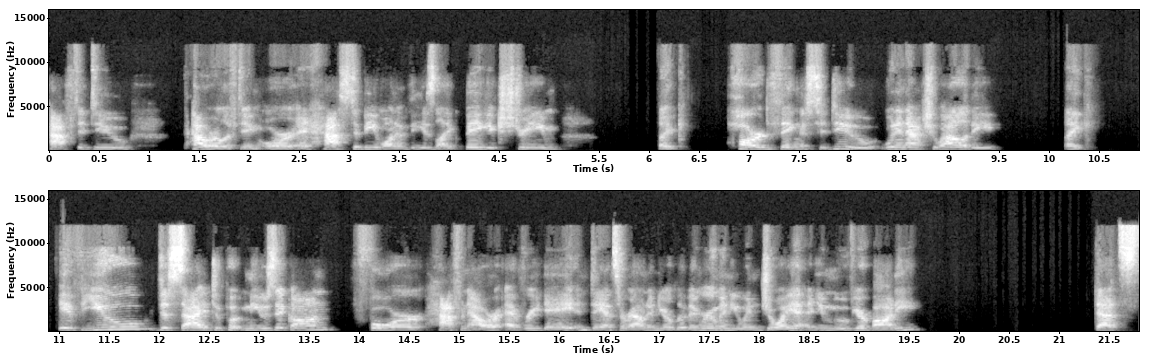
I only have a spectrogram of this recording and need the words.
have to do powerlifting or it has to be one of these like big extreme like hard things to do when in actuality like if you decide to put music on for half an hour every day and dance around in your living room and you enjoy it and you move your body that's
